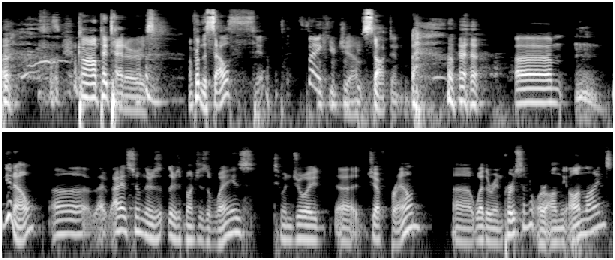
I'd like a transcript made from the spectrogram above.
Competitors. I'm from the South. Yeah. Thank you, Jeff. Stockton. um, you know, uh, I, I assume there's there's bunches of ways to enjoy uh, Jeff Brown, uh, whether in person or on the onlines.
